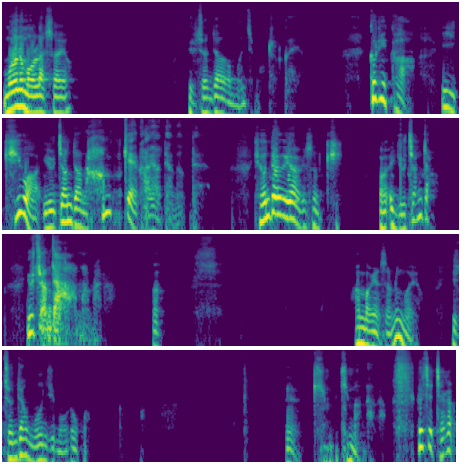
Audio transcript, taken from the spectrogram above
뭐는 몰랐어요? 유전자가 뭔지 모르는 거예요. 그러니까 이 기와 유전자는 함께 가야 되는데 현대의학에서는 기, 어, 유전자, 유전자만 알아. 어. 한방에서는 뭐예요? 유전자가 뭔지 모르고 네, 기, 기만 알아. 그래서 제가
